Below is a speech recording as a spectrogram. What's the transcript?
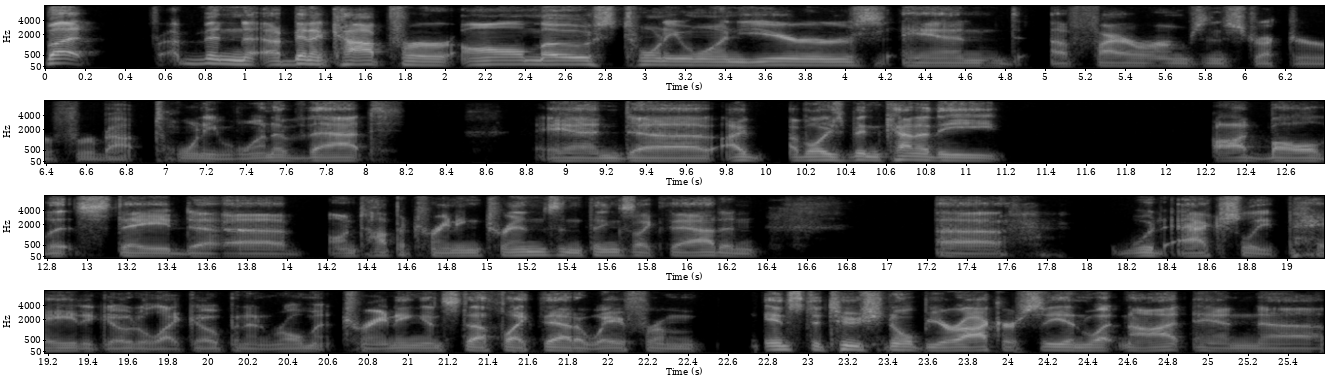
but I've been I've been a cop for almost 21 years and a firearms instructor for about 21 of that. And uh, I I've always been kind of the oddball that stayed uh, on top of training trends and things like that. And uh, would actually pay to go to like open enrollment training and stuff like that away from institutional bureaucracy and whatnot. And uh,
